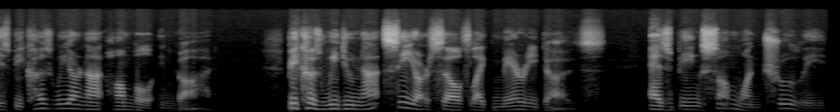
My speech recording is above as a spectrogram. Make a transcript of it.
is because we are not humble in God. Because we do not see ourselves like Mary does as being someone truly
